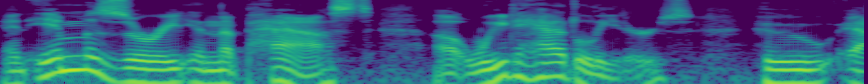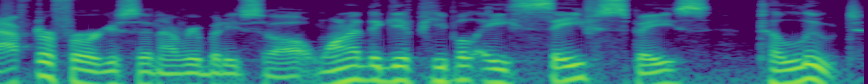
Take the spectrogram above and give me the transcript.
And in Missouri, in the past, uh, we'd had leaders who, after Ferguson, everybody saw, wanted to give people a safe space to loot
